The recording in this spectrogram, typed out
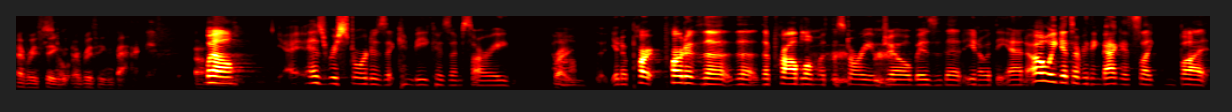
everything, restored. everything back. Um, Well, as restored as it can be, because I'm sorry. Right. Um, you know, part part of the, the the problem with the story of Job is that you know at the end, oh, he gets everything back. It's like, but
